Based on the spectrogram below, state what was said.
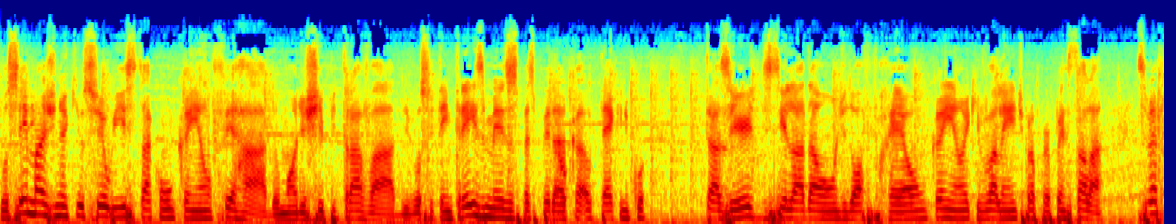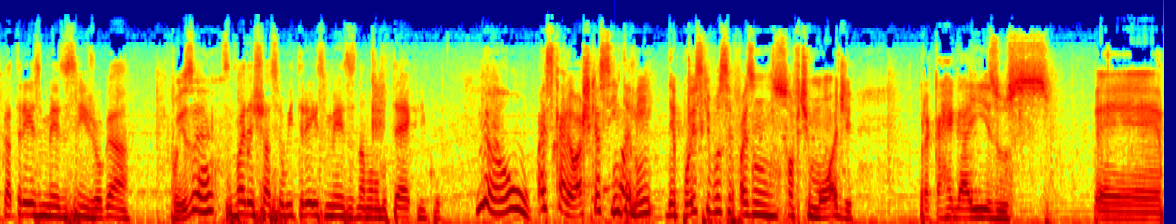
Você imagina que o seu Wii está com o canhão ferrado, o mod chip travado, e você tem três meses para esperar o, técnico trazer de sei lá da onde, do off-rail, um canhão equivalente para instalar. Você vai ficar três meses sem jogar? Pois é. Você vai deixar seu Wii três meses na mão do técnico? Não. Mas, cara, eu acho que assim também, depois que você faz um soft mod para carregar ISOs é,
